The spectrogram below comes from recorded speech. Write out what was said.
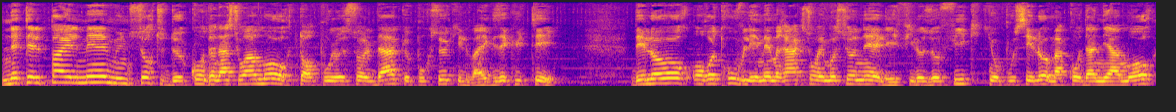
n'est-elle pas elle-même une sorte de condamnation à mort tant pour le soldat que pour ceux qu'il va exécuter? Dès lors, on retrouve les mêmes réactions émotionnelles et philosophiques qui ont poussé l'homme à condamner à mort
